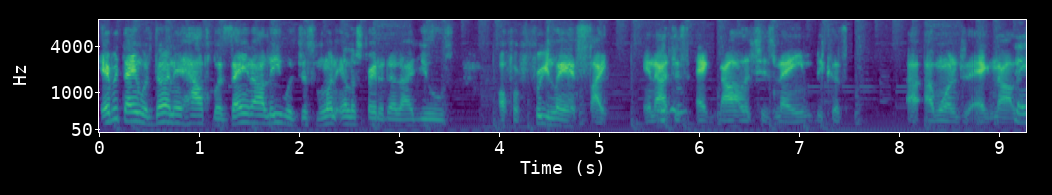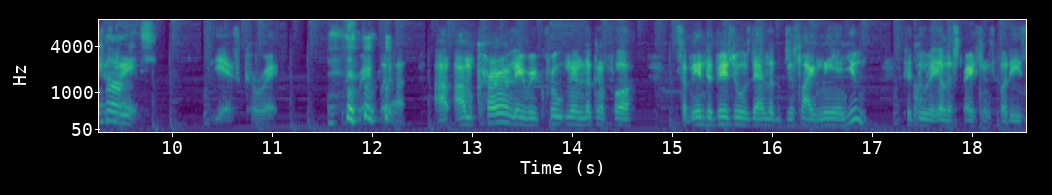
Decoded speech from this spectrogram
everything was done in house, but Zane Ali was just one illustrator that I used off a freelance site, and mm-hmm. I just acknowledged his name because I, I wanted to acknowledge his homage. name. Yes, correct but uh, I, am currently recruiting and looking for some individuals that look just like me and you to do the illustrations for these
